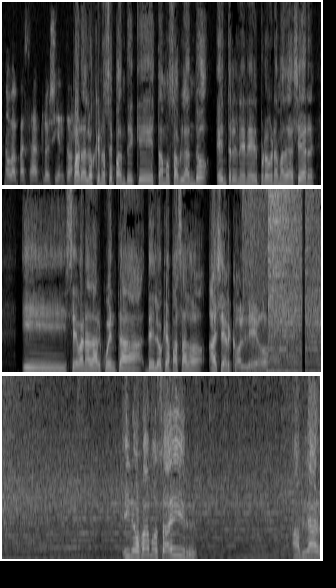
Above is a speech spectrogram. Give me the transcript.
No va a pasar. Lo siento. no. Para los que no sepan de qué estamos hablando, entren en el programa de ayer y se van a dar cuenta de lo que ha pasado ayer con Leo. Y nos vamos a ir hablar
